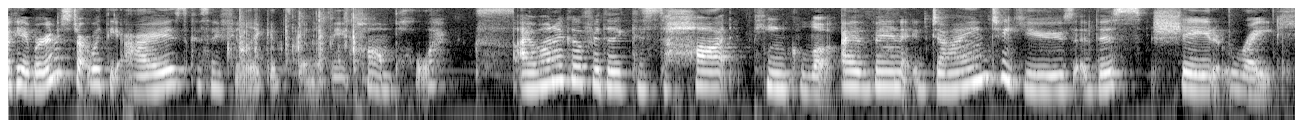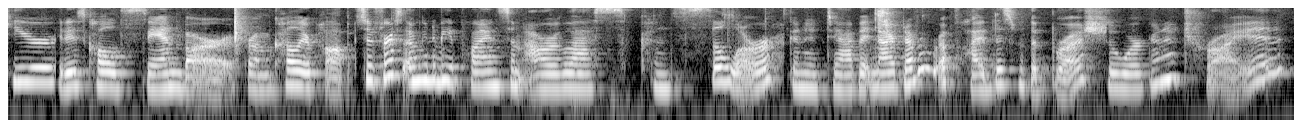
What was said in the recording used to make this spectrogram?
Okay, we're gonna start with the eyes because I feel like it's gonna be complex. I wanna go for the, like this hot pink look. I've been dying to use this shade right here. It is called Sandbar from ColourPop. So first I'm gonna be applying some Hourglass concealer. I'm gonna dab it. Now I've never applied this with a brush, so we're gonna try it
